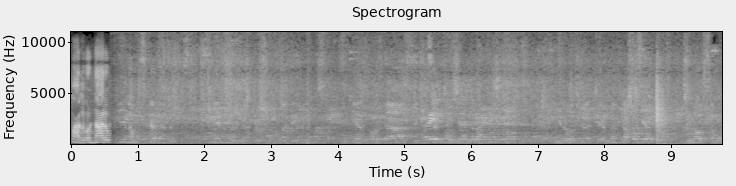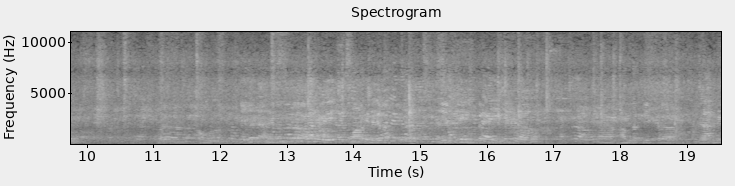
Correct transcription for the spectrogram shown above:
పాల్గొన్నారు అందరికీ నమస్కారాలు జర్నలిస్ట్ దినోత్సవం మా జిల్లా అందరికీ ఇక్కడ గర్భిణీ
